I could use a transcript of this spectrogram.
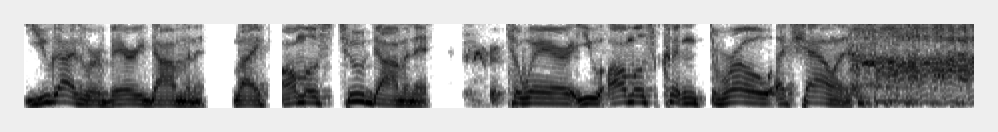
you guys were very dominant, like almost too dominant, to where you almost couldn't throw a challenge.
